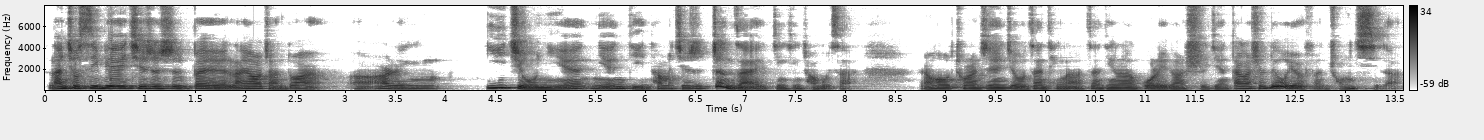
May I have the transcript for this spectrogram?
篮球 CBA 其实是被拦腰斩断，呃，二零一九年年底他们其实正在进行常规赛。然后突然之间就暂停了，暂停了。过了一段时间，大概是六月份重启的。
